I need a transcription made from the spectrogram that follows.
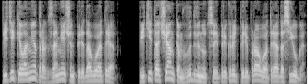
В пяти километрах замечен передовой отряд. Пяти тачанкам выдвинуться и прикрыть переправу отряда с юга.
